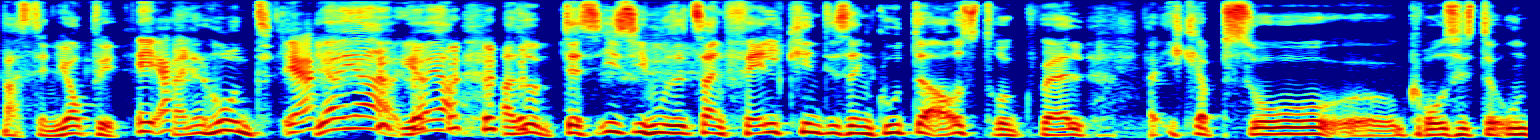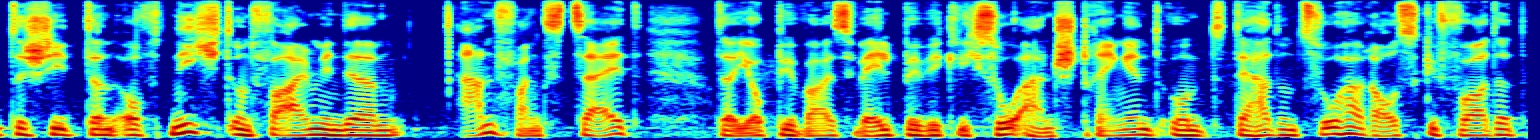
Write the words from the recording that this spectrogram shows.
Was denn Joppi? Ja. Meinen Hund? Ja. ja, ja, ja, ja. Also das ist, ich muss jetzt sagen, Fellkind ist ein guter Ausdruck, weil ich glaube, so äh, groß ist der Unterschied dann oft nicht und vor allem in der Anfangszeit, der Joppi war als Welpe wirklich so anstrengend und der hat uns so herausgefordert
